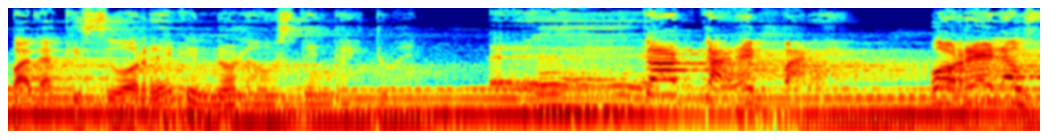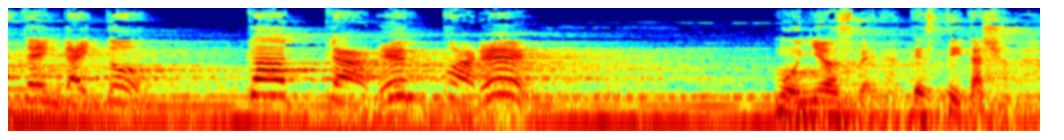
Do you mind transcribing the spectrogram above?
Badakizu horrek nola uzten gaituen? Kakaren pare! Horrela uzten gaitu! Kakaren pare! Muñoz berak ez ditasoa.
